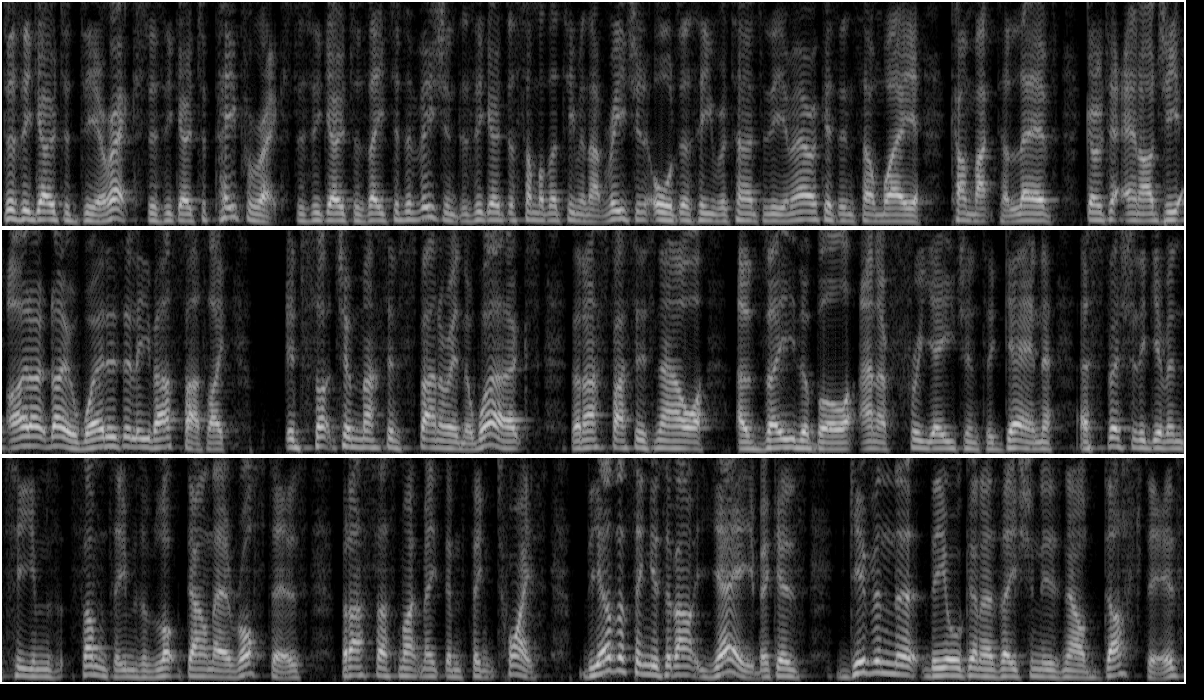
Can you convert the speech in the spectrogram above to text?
Does he go to DRX? Does he go to Paper Rex? Does he go to Zeta Division? Does he go to some other team in that region? Or does he return to the Americas in some way, come back to Lev, go to NRG? I don't know. Where does it leave Aspas? Like, it's such a massive spanner in the works that Aspas is now available and a free agent again, especially given teams, some teams have locked down their rosters, but Aspas might make them think twice. The other thing is about Yay, because given that the organization is now dusted,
